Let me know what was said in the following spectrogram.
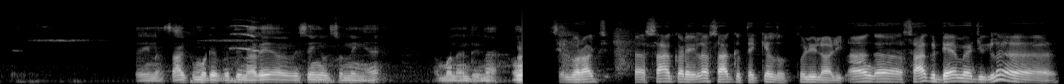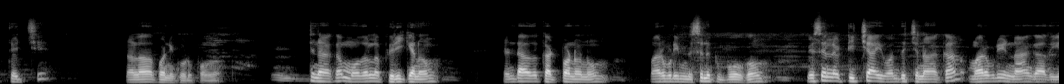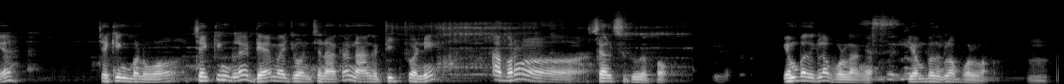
சரிங்கண்ணா. சாக்கு மூட்டையை பற்றி நிறைய விஷயங்கள் சொன்னீங்க. ரொம்ப நன்றிண்ணா. செல்வராஜ் சாக்கடையில் சாக்கு தைக்கிறது தொழிலாளி. நாங்கள் சாக்கு டேமேஜுகளை தைச்சு நல்லா பண்ணி கொடுப்போங்க. னாக்கா முதல்ல பிரிக்கணும். ரெண்டாவது கட் பண்ணணும். மறுபடியும் மிஷினுக்கு போகும். மிஷினில் டிச் ஆகி வந்துச்சுனாக்கா மறுபடியும் நாங்கள் அதைய செக்கிங் பண்ணுவோம். செக்கிங்கில் டேமேஜ் வந்துச்சுனாக்கா நாங்கள் டிச் பண்ணி அப்புறம் சேல்ஸுக்கு வைப்போம். எண்பது கிலோ போடலாங்க. எண்பது கிலோ போடலாம். ம்.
